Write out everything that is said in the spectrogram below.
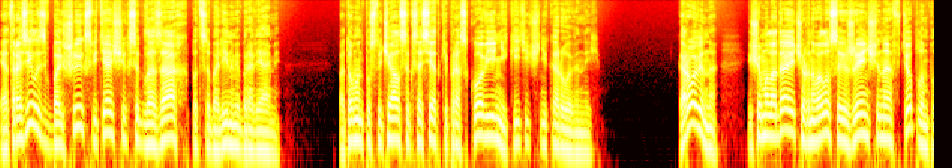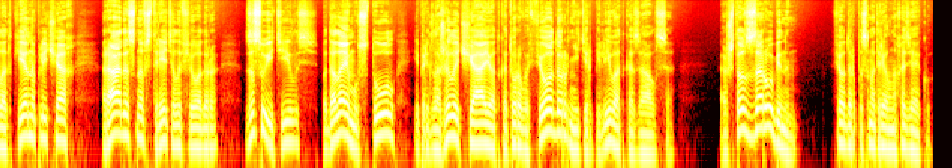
и отразилось в больших светящихся глазах под соболиными бровями. Потом он постучался к соседке Просковье Никитичне Коровиной. Коровина, еще молодая черноволосая женщина в теплом платке на плечах — радостно встретила Федора, засуетилась, подала ему стул и предложила чаю, от которого Федор нетерпеливо отказался. «А что с Зарубиным?» — Федор посмотрел на хозяйку.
